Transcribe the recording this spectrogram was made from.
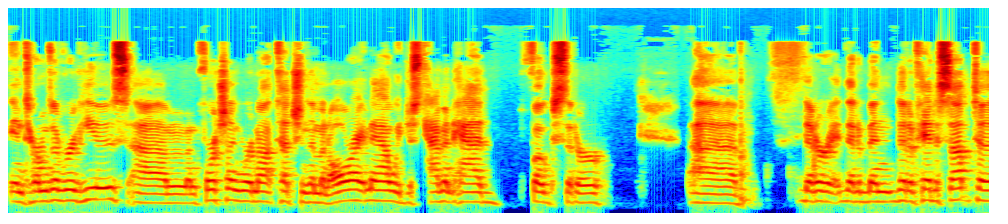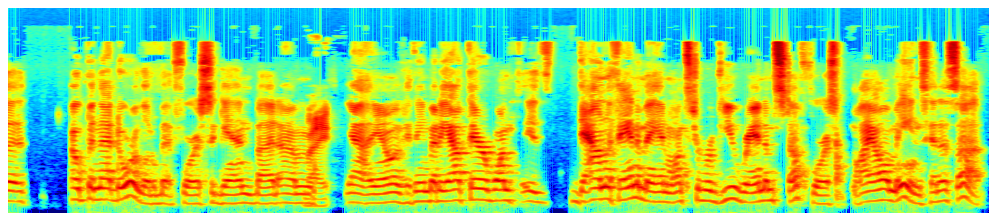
in terms of reviews. Um, unfortunately, we're not touching them at all right now. We just haven't had folks that are uh, that are that have been that have hit us up to open that door a little bit for us again. But um, right, yeah, you know, if anybody out there wants is down with anime and wants to review random stuff for us, by all means, hit us up.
